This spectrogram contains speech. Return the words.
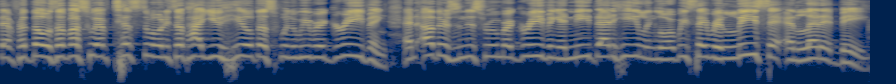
That for those of us who have testimonies of how you healed us when we were grieving, and others in this room are grieving and need that healing, Lord, we say release it and let it be.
